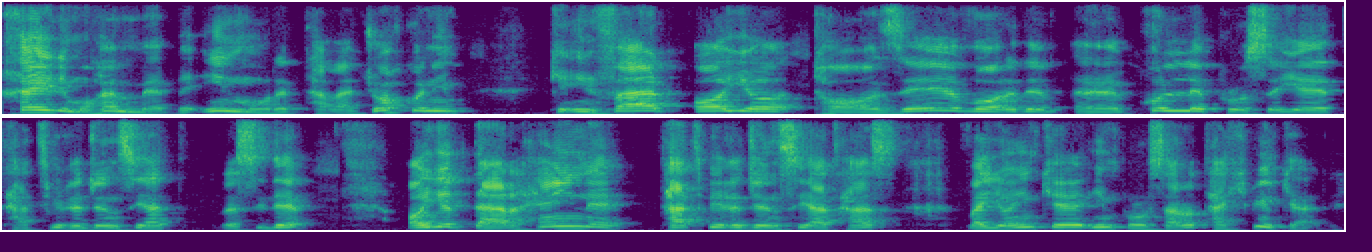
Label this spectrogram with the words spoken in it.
خیلی مهمه به این مورد توجه کنیم که این فرد آیا تازه وارد کل پروسه تطبیق جنسیت رسیده؟ آیا در حین تطبیق جنسیت هست و یا اینکه این پروسه رو تکمیل کرده؟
